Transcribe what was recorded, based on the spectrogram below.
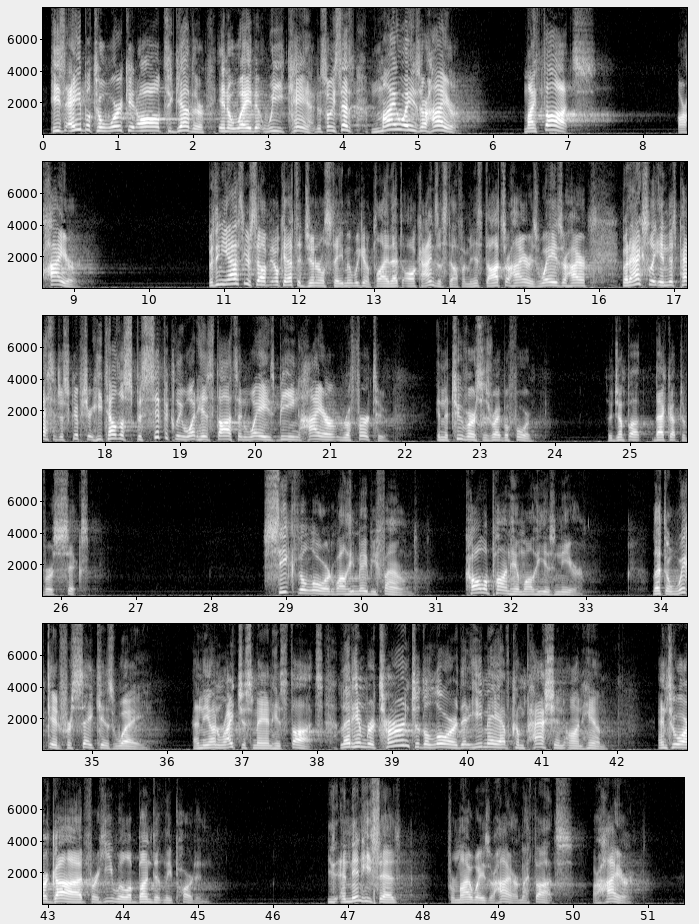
He's able to work it all together in a way that we can't. And so he says, My ways are higher. My thoughts are higher. But then you ask yourself, okay, that's a general statement. We can apply that to all kinds of stuff. I mean, his thoughts are higher, his ways are higher. But actually, in this passage of Scripture, he tells us specifically what his thoughts and ways being higher refer to in the two verses right before. So jump up, back up to verse 6. Seek the Lord while he may be found, call upon him while he is near. Let the wicked forsake his way and the unrighteous man his thoughts. Let him return to the Lord that he may have compassion on him, and to our God, for he will abundantly pardon. And then he says, For my ways are higher, my thoughts are higher.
